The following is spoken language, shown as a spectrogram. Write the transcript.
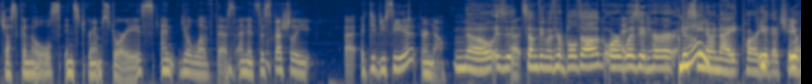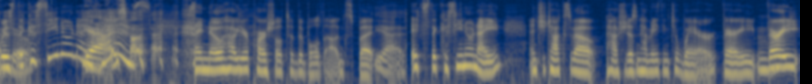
Jessica Knoll's Instagram stories, and you'll love this. And it's especially, uh, did you see it or no? No, is it something with her bulldog, or was it her casino night party It, that she it was to? the casino night. Yeah, I yes. saw that. I know how you're partial to the bulldogs, but Yes. it's the casino night, and she talks about how she doesn't have anything to wear. Very, very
